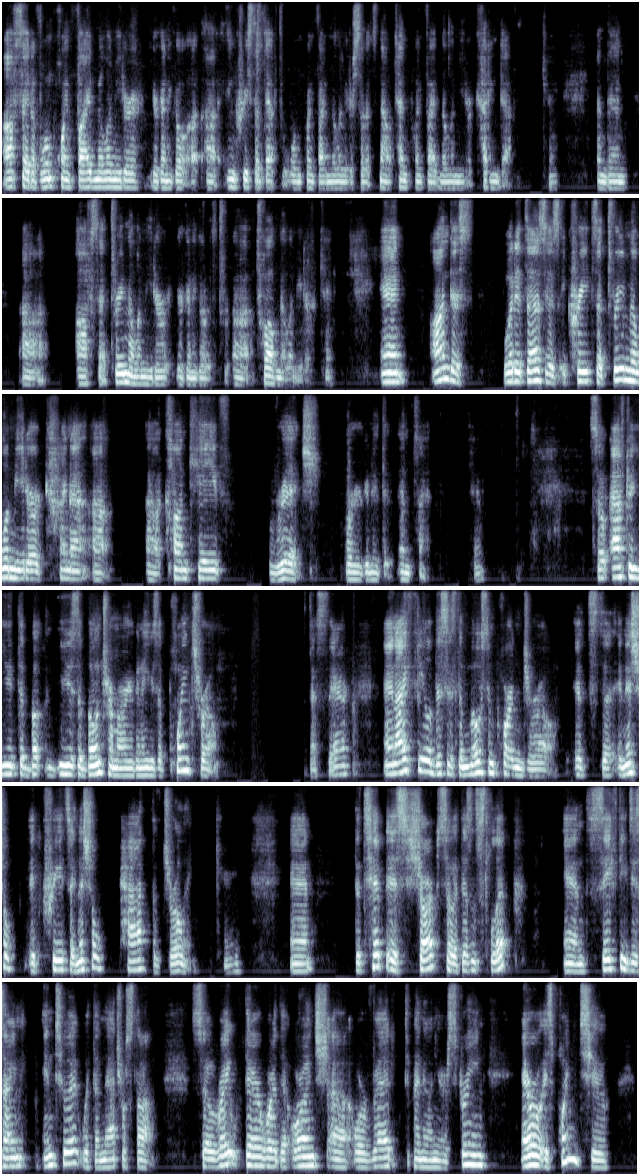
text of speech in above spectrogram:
offset of 1.5 millimeter, you're gonna go uh, uh, increase the depth of 1.5 millimeter, so it's now 10.5 millimeter cutting depth, okay? And then uh, offset three millimeter, you're gonna go to uh, 12 millimeter, okay? And on this, what it does is it creates a three millimeter kind of uh, uh, concave ridge where you're going to implant. Okay. So after you the use the bone trimmer, you're going to use a point drill. That's there. And I feel this is the most important drill. It's the initial, it creates initial path of drilling. Okay. And the tip is sharp so it doesn't slip and safety design into it with a natural stop. So right there where the orange uh, or red, depending on your screen, arrow is pointing to,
